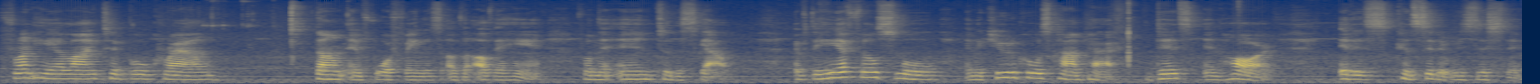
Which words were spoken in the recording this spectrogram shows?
front hairline, temple, crown, thumb, and forefingers of the other hand from the end to the scalp. If the hair feels smooth and the cuticle is compact, dense, and hard, it is considered resistant.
